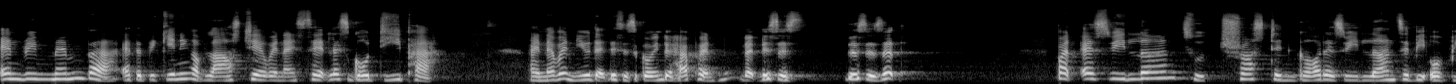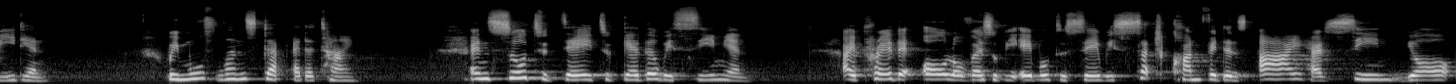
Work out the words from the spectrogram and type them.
And remember at the beginning of last year when I said, let's go deeper. I never knew that this is going to happen, that this is, this is it. But as we learn to trust in God, as we learn to be obedient, we move one step at a time. And so today, together with Simeon, I pray that all of us will be able to say with such confidence, I have seen your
